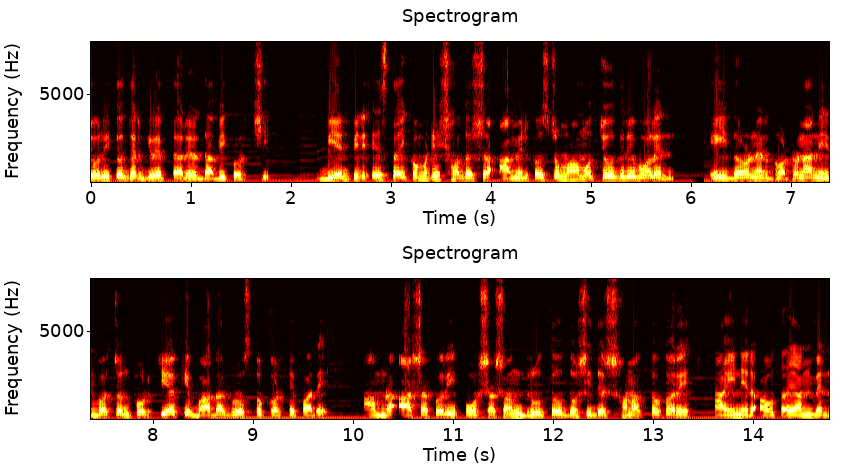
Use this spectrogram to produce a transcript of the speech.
জড়িতদের গ্রেপ্তারের দাবি করছি। বিএনপির স্থায়ী কমিটির সদস্য আমির খসরু মাহমুদ চৌধুরী বলেন এই ধরনের ঘটনা নির্বাচন প্রক্রিয়াকে বাধাগ্রস্ত করতে পারে। আমরা আশা করি প্রশাসন দ্রুত দোষীদের শনাক্ত করে আইনের আওতায় আনবেন।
